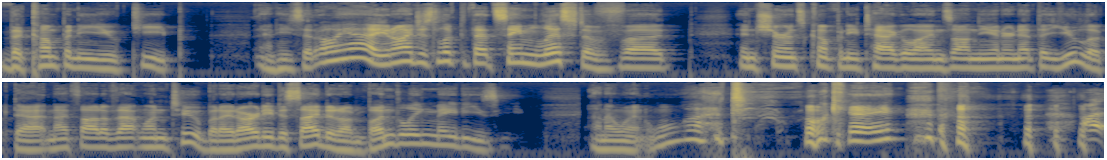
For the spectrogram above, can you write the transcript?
The Company You Keep. And he said, Oh, yeah, you know, I just looked at that same list of uh, insurance company taglines on the internet that you looked at, and I thought of that one too, but I'd already decided on Bundling Made Easy. And I went, What? okay. I,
